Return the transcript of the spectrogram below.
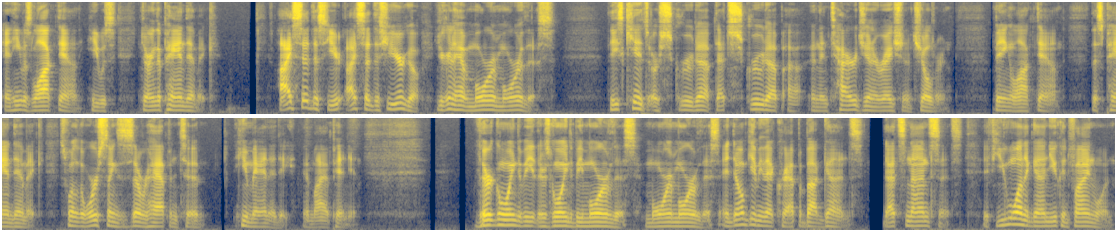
and he was locked down. He was during the pandemic. I said this year, I said this year ago, you're going to have more and more of this. These kids are screwed up. That screwed up uh, an entire generation of children being locked down. This pandemic. It's one of the worst things that's ever happened to humanity, in my opinion. They're going to be there's going to be more of this, more and more of this. And don't give me that crap about guns. That's nonsense. If you want a gun, you can find one.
